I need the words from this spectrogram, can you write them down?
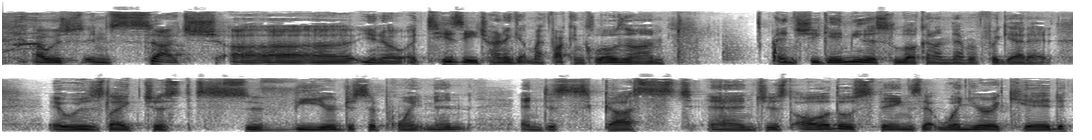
I was in such, uh, uh, you know, a tizzy trying to get my fucking clothes on. And she gave me this look, and I'll never forget it. It was like just severe disappointment and disgust, and just all of those things that when you're a kid,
